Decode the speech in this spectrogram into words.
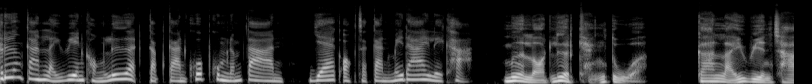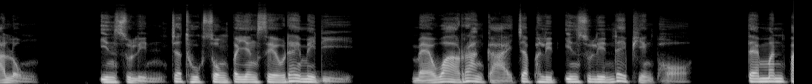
เรื่องการไหลเวียนของเลือดกับการควบคุมน้ำตาล แยกออกจากกันไม่ได้เลยค่ะ เมื่อหลอดเลือดแข็งตัว การไหลเวียนช้าลง อินซูลินจะถูกส่งไปยังเซลล์ได้ไม่ดี แม้ว่าร่างกายจะผลิตอินซูลินได้เพียงพอ แต่มันไป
